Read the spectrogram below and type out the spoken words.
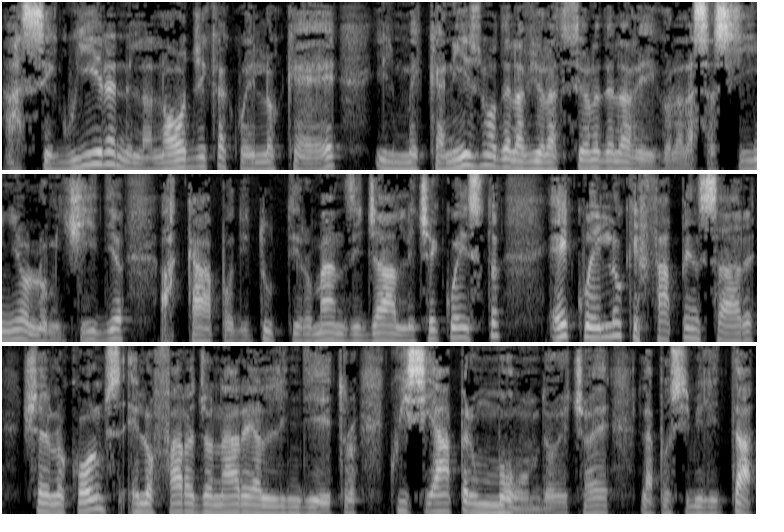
a seguire nella logica quello che è il meccanismo della violazione della regola, l'assassinio, l'omicidio, a capo di tutti i romanzi gialli c'è questo, è quello che fa pensare Sherlock Holmes e lo fa ragionare all'indietro. Qui si apre un mondo, e cioè la possibilità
